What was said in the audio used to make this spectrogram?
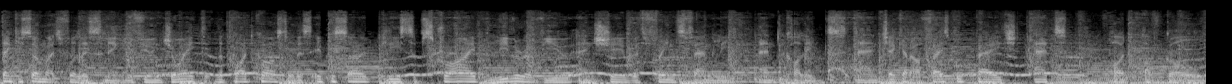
Thank you so much for listening. If you enjoyed the podcast or this episode, please subscribe, leave a review, and share with friends, family, and colleagues. And check out our Facebook page at Pod of Gold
